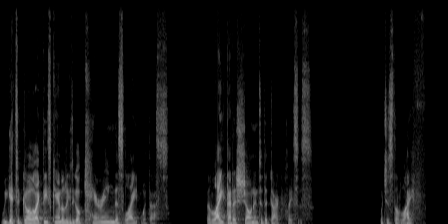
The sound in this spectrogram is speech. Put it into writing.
We get to go like these candles, we get to go carrying this light with us the light that has shone into the dark places, which is the life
